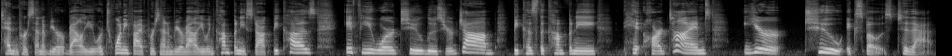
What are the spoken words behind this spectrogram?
10% of your value or 25% of your value in company stock because if you were to lose your job because the company hit hard times, you're too exposed to that,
